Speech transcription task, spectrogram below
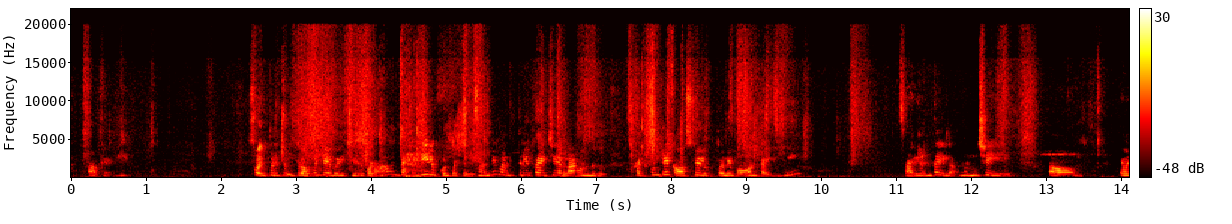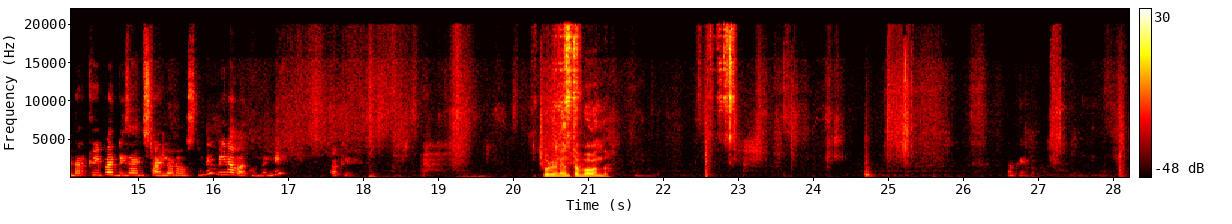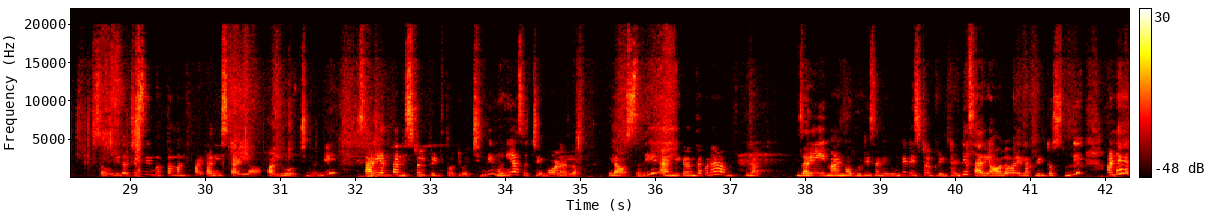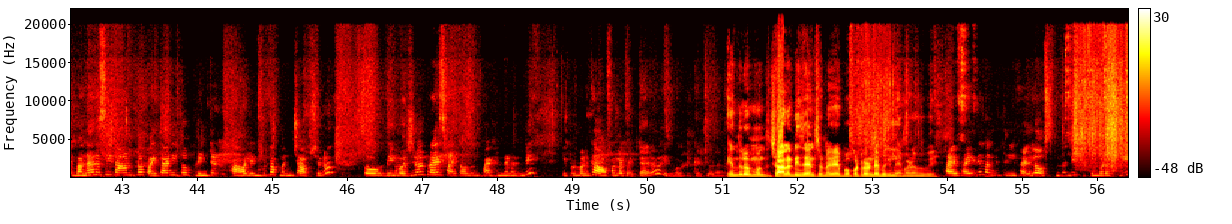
సో ఇప్పుడు ఇప్పుడు ఓపెన్ చేయబోయే చీర కూడా ఇంత హెవీ లుక్ ఉంటుంది తెలుసా అండి? మనకి త్రీ ఫైవ్ చీర లాగా ఉండదు. కట్టుకుంటే కాస్ట్లీ లుక్తోనే బాగుంటాయి. ఇవి సారీ అంతా ఇలా మంచి ఏమంటారు? క్రీపర్ డిజైన్ స్టైల్లోనే వస్తుంది. మీనా వర్క్ ఉందండి? ఓకే చూడండి ఎంత బాగుందో ఓకే సో ఇది వచ్చేసి మొత్తం మనకి పైతానీ స్టైల్ పళ్ళు వచ్చిందండి. సారీ అంతా డిజిటల్ ప్రింట్ తోటి వచ్చింది. మునియాస్ వచ్చాయి బార్డర్లో ఇలా వస్తుంది. అండ్ ఇక్కడంతా కూడా ఇలా జరీ మ్యాంగో బూటీస్ అనేది ఉంది. డిజిటల్ ప్రింట్ అండి. సారీ ఆల్ ఓవర్ ఇలా ప్రింట్ వస్తుంది. అంటే బనారసి దాంట్లో పైతానీతో ప్రింట్ కావాలి అనుకుంటే ఒక మంచి ఆప్షన్. సో దీని original price five thousand five hundred అండి. ఇప్పుడు మనకి ఆఫర్లో పెట్టారు. ఇది ఇక్కడ చూడండి. ఇందులో ముందు చాలా డిజైన్స్ ఉన్నాయి. ఇప్పుడు ఒకటి రెండే మిగిలాయి మేడం ఇవి. ఫైవ్ ఫైవ్ మనకి త్రీ ఫైవ్లో వస్తుందండి. షిప్పింగ్ కూడా ఫ్రీ.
